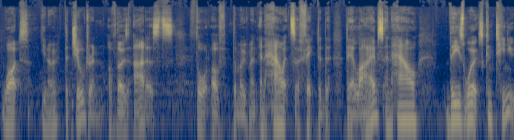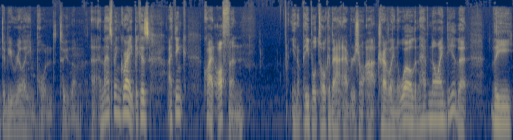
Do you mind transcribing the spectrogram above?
what you know, the children of those artists thought of the movement and how it's affected their lives and how these works continue to be really important to them. And that's been great because I think quite often, you know, people talk about Aboriginal art traveling the world and have no idea that the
